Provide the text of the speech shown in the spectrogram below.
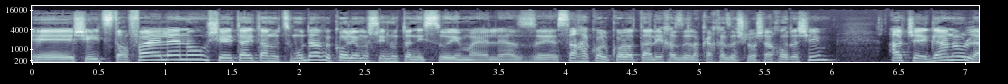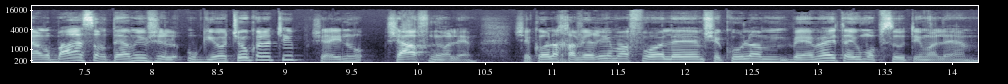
אה, שהיא הצטרפה אלינו, שהיא הייתה איתנו צמודה, וכל יום עשינו את הניסויים האלה. אז אה, סך הכל כל התהליך הזה לקח איזה שלושה חודשים, עד שהגענו ל-14 טעמים של עוגיות שוקולד צ'יפ, שהיינו, שאפנו עליהם, שכל החברים עפו עליהם, שכולם באמת היו מבסוטים עליהם.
